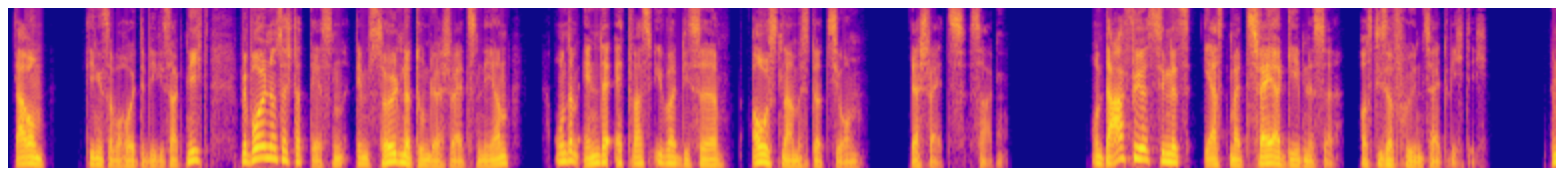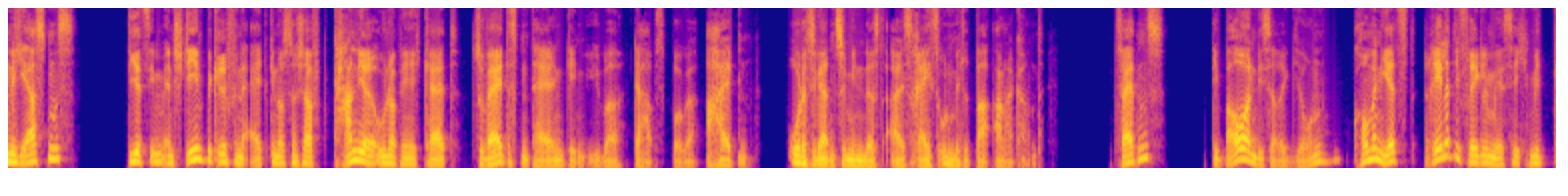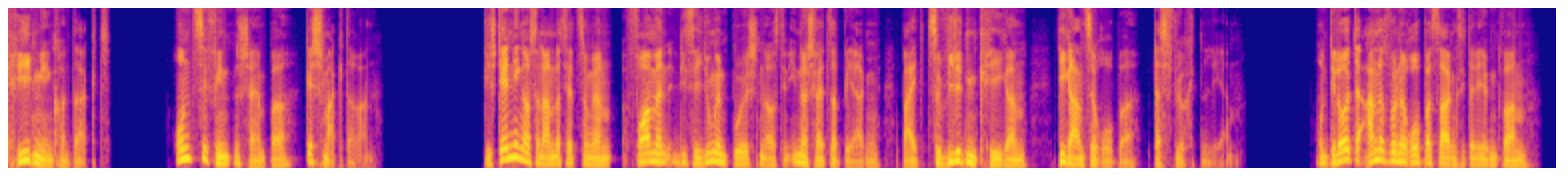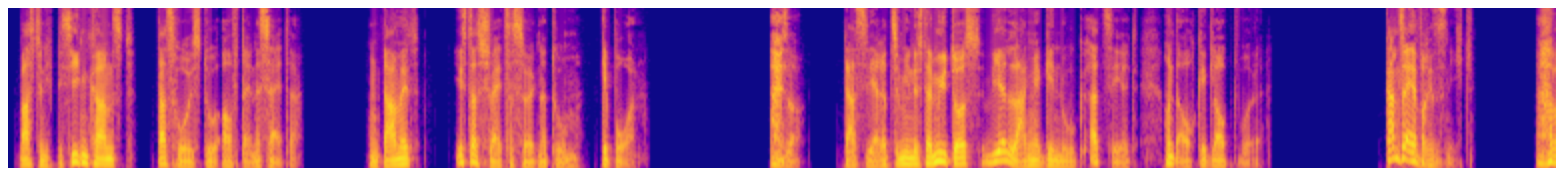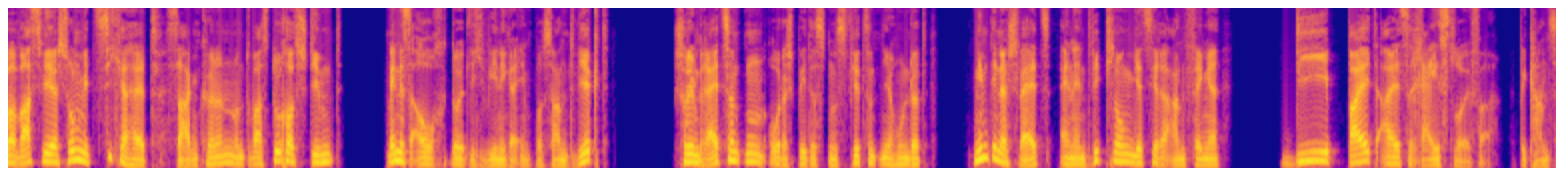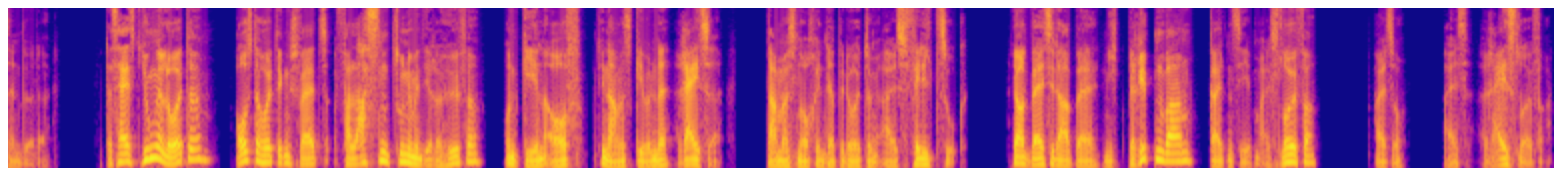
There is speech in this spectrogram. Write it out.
Darum ging es aber heute, wie gesagt, nicht. Wir wollen uns stattdessen dem Söldnertum der Schweiz nähern und am Ende etwas über diese Ausnahmesituation der Schweiz sagen. Und dafür sind jetzt erstmal zwei Ergebnisse aus dieser frühen Zeit wichtig. Nämlich erstens, die jetzt im Entstehen begriffene Eidgenossenschaft kann ihre Unabhängigkeit zu weitesten Teilen gegenüber der Habsburger erhalten. Oder sie werden zumindest als reichsunmittelbar anerkannt. Zweitens, die Bauern dieser Region kommen jetzt relativ regelmäßig mit Kriegen in Kontakt. Und sie finden scheinbar Geschmack daran. Die ständigen Auseinandersetzungen formen diese jungen Burschen aus den Innerschweizer Bergen bald zu wilden Kriegern, die ganz Europa das Fürchten lehren. Und die Leute anderswo in Europa sagen sich dann irgendwann, was du nicht besiegen kannst, das holst du auf deine Seite. Und damit ist das Schweizer Söldnertum geboren. Also, das wäre zumindest der Mythos, wie er lange genug erzählt und auch geglaubt wurde. Ganz so einfach ist es nicht. Aber was wir schon mit Sicherheit sagen können und was durchaus stimmt, wenn es auch deutlich weniger imposant wirkt, schon im 13. oder spätestens 14. Jahrhundert nimmt in der Schweiz eine Entwicklung jetzt ihre Anfänge, die bald als Reisläufer bekannt sein würde. Das heißt, junge Leute aus der heutigen Schweiz verlassen zunehmend ihre Höfe und gehen auf die namensgebende Reise, damals noch in der Bedeutung als Feldzug. Ja, und weil sie dabei nicht beritten waren, galten sie eben als Läufer, also als Reisläufer.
